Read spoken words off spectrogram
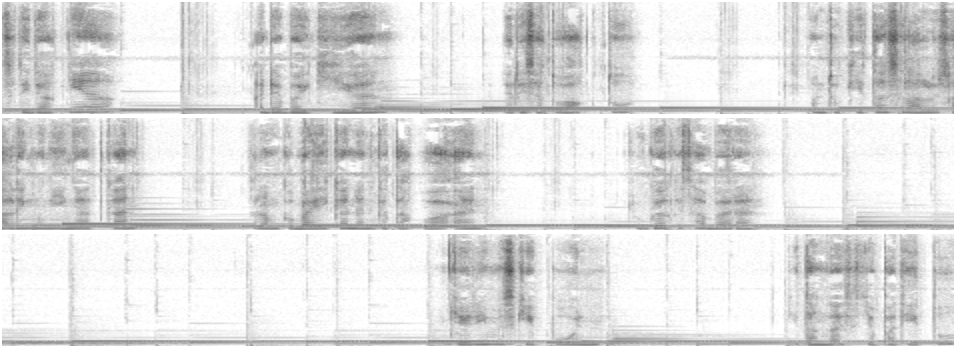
setidaknya ada bagian dari satu waktu untuk kita selalu saling mengingatkan dalam kebaikan dan ketakwaan, juga kesabaran. Jadi meskipun kita nggak secepat itu,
